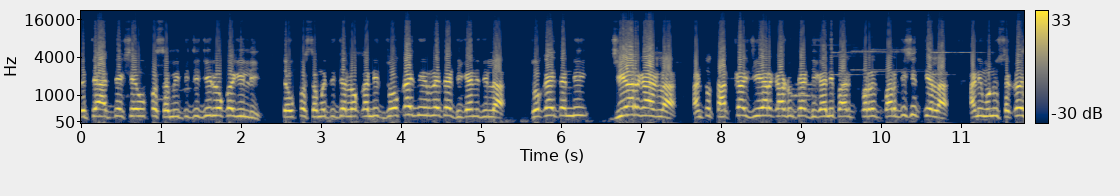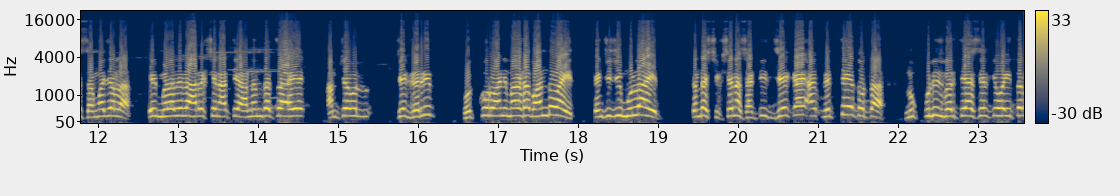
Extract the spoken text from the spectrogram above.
तर त्या अध्यक्ष उपसमितीची जी लोक गेली त्या उपसमितीच्या लोकांनी जो काही निर्णय त्या ठिकाणी दिला जो काही त्यांनी जी आर काढला आणि तो तात्काळ जी आर काढून त्या ठिकाणी पार- केला. आणि म्हणून सकळ समाजाला हे मिळालेलं आरक्षण अति आनंदाचं आहे. आमच्या जे गरीब होतकरू आणि मराठा बांधव आहेत त्यांची जी मुलं आहेत त्यांना शिक्षणासाठी जे काय व्यत्यय येत होता नुक पोलीस भरती असेल किंवा इतर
